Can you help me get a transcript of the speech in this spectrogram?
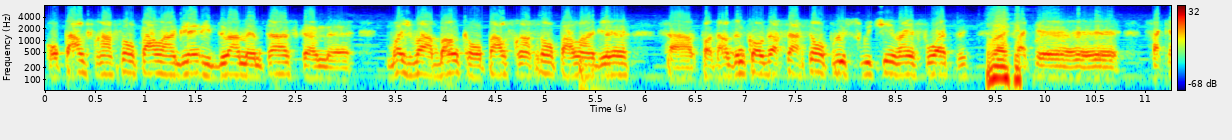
on parle français, on parle anglais, les deux en même temps. C'est comme euh, moi je vais à la banque, on parle français, on parle anglais. Ça, dans une conversation, on peut switcher 20 fois, tu sais. Ouais. Fait que, euh, fait que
